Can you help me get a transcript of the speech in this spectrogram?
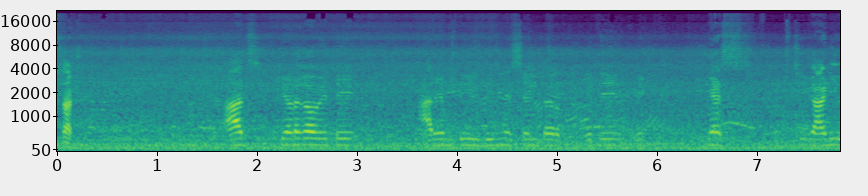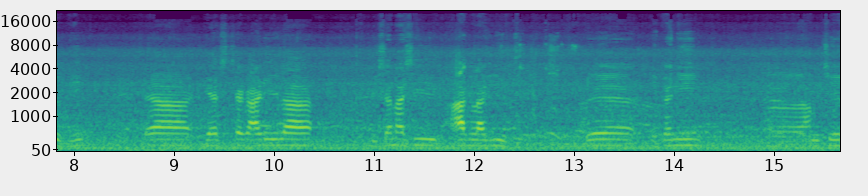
स्टार्ट आज केडगाव येथे R M T business centre येथे एक गॅसची गाडी होती. त्या गॅसच्या गाडीला भीषण अशी आग लागली होती. त्या ठिकाणी आमचे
